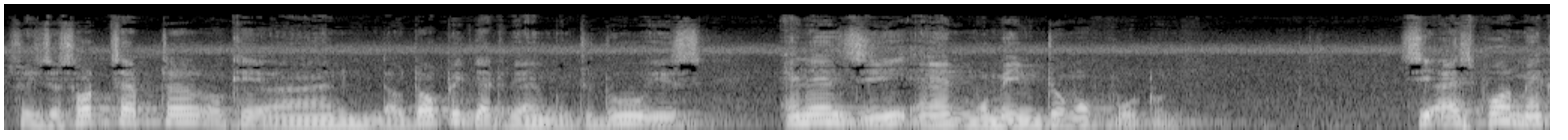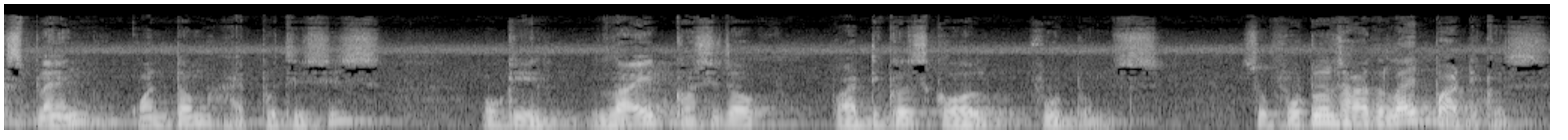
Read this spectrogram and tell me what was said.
so it's a short chapter. Okay, and the topic that we are going to do is energy and momentum of photon. See, as per Max Planck quantum hypothesis, okay, light consists of particles called photons. So photons are the light particles.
